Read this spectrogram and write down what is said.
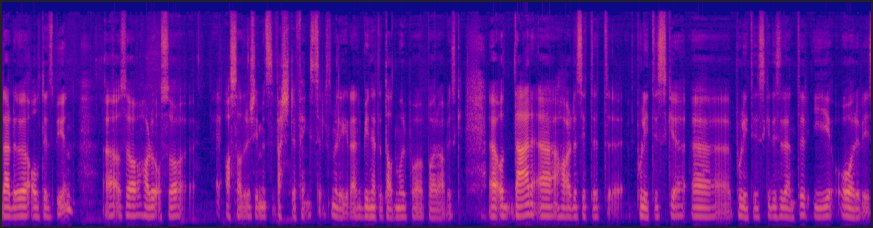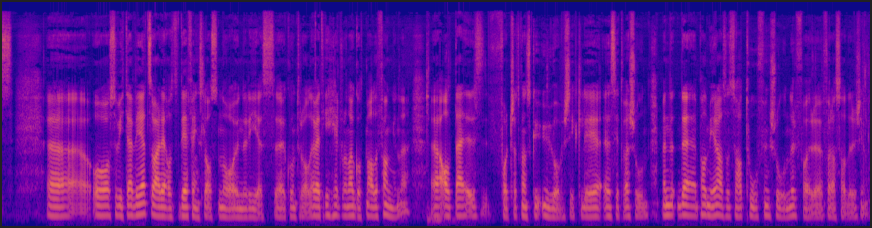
Det er det oldtidsbyen. Og så har du også Assad-regimets verste fengsel, som ligger der. Byen heter Tadmor på, på arabisk. Eh, og Der eh, har det sittet eh, politiske, politiske, dissidenter i årevis. Og så vidt jeg vet, så er det, det fengselet også nå under IS kontroll. Jeg vet ikke helt hvordan det har gått med alle fangene. Alt er fortsatt ganske uoversiktlig situasjon. Men det, Palmyra har altså hatt to funksjoner for, for Assad-regimet.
